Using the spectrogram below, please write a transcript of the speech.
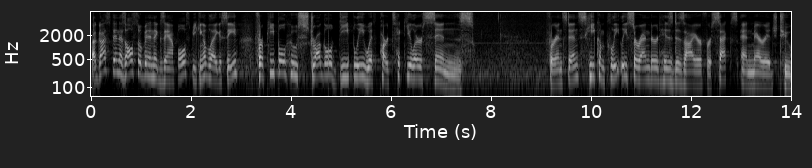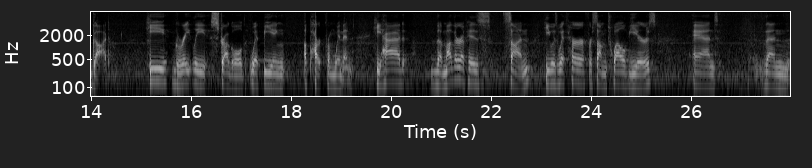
Augustine has also been an example, speaking of legacy, for people who struggle deeply with particular sins. For instance, he completely surrendered his desire for sex and marriage to God. He greatly struggled with being apart from women. He had the mother of his son, he was with her for some 12 years, and then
